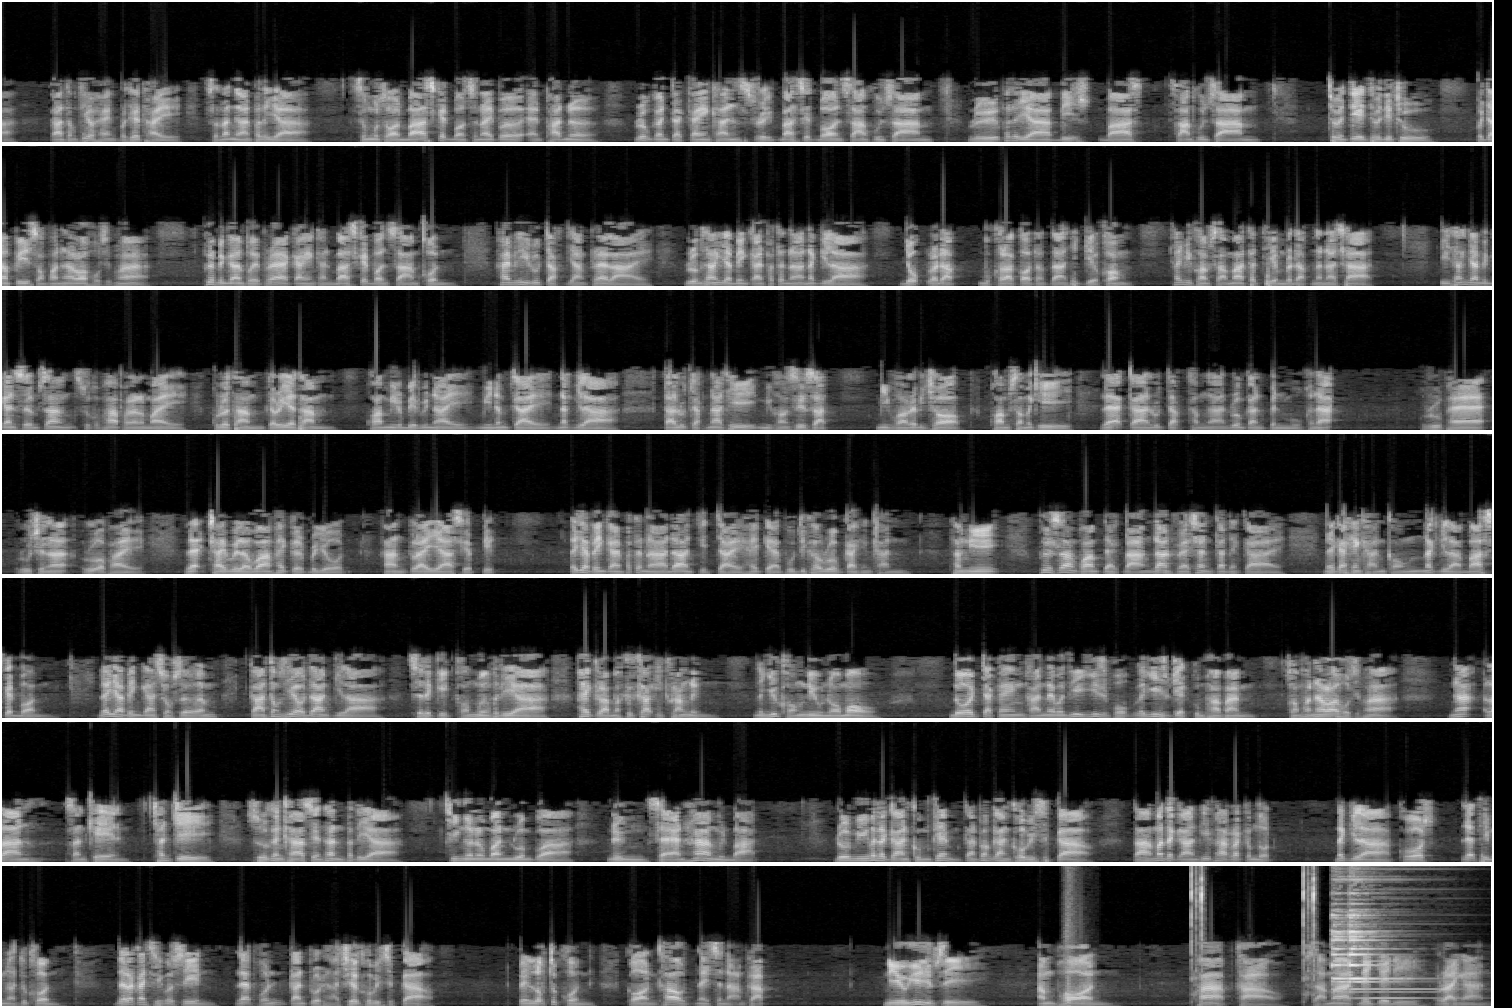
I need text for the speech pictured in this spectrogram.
การท่องเที่ยวแห่งประเทศไทยสำนักงานพัทยา สโมสรบาสเกตบอลสไนเปอร์แอนด์พาร์ทเนอร์ร่วมกันจัดการแข่งขันสตรีทบาสเกตบอล3คูณ3หรือพัทยาบีชบาส3คูณ3 2022 ประจำปี 2565 พื่อเป็นการเผยแพร่การแข่งขันบาสเกตบอล3คน ให้เป็นที่รู้จักอย่างแพร่หลาย รวมทั้งยังเป็นการพัฒนานักกีฬา ยกระดับบุคลากรต่างๆ ที่เกี่ยวข้อง ให้มีความสามารถทัดเทียมระดับนานาชาติ อีกทั้งยังเป็นการเสริมสร้างสุขภาพพลานามัย คุณธรรม จริยธรรม ความมีระเบียบวินัย มีน้ำใจ นักกีฬา การรู้จักหน้าที่มีความซื่อสัตย์มีความรับผิดชอบ ความสามัคคี และการรู้จักทำงานร่วมกันเป็นหมู่คณะ รู้แพ้ รู้ชนะ รู้อภัย และใช้เวลาว่างให้เกิดประโยชน์ ห่างไกลยาเสพติด และจะเป็นการพัฒนาด้านจิตใจให้แก่ผู้ที่เข้าร่วมการแข่งขัน ทั้งนี้เพื่อสร้างความแตกต่างด้านแฟชั่นการแต่งกาย ในการแข่งขันของนักกีฬาบาสเกตบอล และยังเป็นการส่งเสริมการท่องเที่ยวด้านกีฬา เศรษฐกิจของเมืองพัทยาให้กลับมาคึกคักอีกครั้งหนึ่ง ในยุคของ New Normal โดยจัดการแข่งขันในวันที่ 26 และ 27 กุมภาพันธ์ 2565 ณ ลานซันเคน ชั้นจีศูนย์การค้าเซ็นทรัลพัทยา ชิงเงินรางวัลรวมกว่า150,000บาท โดยมีมาตรการคุมเข้มการป้องกันโควิด -19 ตามมาตรการที่ภาครัฐกำหนด นักกีฬาโค้ชและทีมงานทุกคน ได้รับการฉีดวัคซีน และผลการตรวจหาเชื้อโควิด -19 เป็นลบทุกคนก่อนเข้าในสนามครับ นิว 24 อัมพร ภาพข่าว สามารถเมฆเจดี รายงาน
